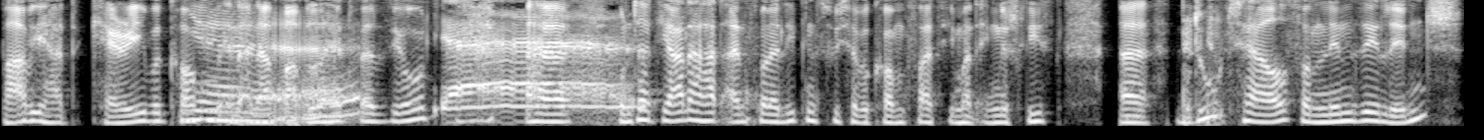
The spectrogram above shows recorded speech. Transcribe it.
Barbie hat Carrie bekommen in einer Bubblehead-Version. Äh, und Tatjana hat eins meiner Lieblingsbücher bekommen, falls jemand Englisch liest. Äh, Do Tell von Lindsay Lynch.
